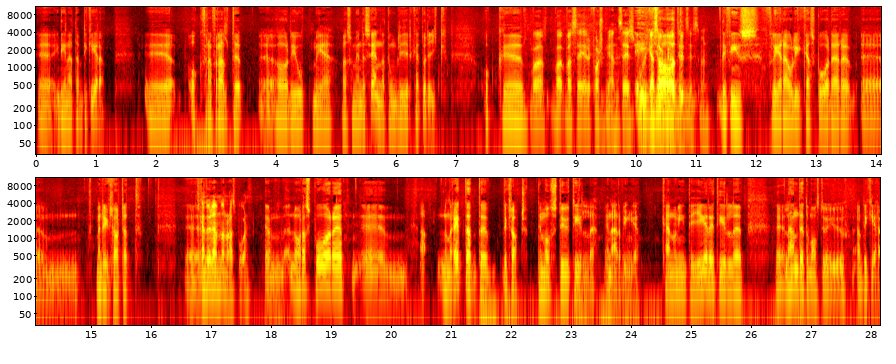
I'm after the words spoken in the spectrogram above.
eh, idén att abdikera? Eh, och framförallt eh, hör det ihop med vad som händer sen, att hon blir katolik. Och, eh, vad, vad, vad, säger forskningen? Säger olika ja, saker naturligtvis. Det, men... det finns flera olika spår där. Eh, men det är klart att eh, Kan du nämna några spår? Ehm, några spår. Eh, ja, nummer ett att eh, det är klart, det måste ju till en arvinge. Kan hon inte ge det till eh, landet då måste hon ju abdikera.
